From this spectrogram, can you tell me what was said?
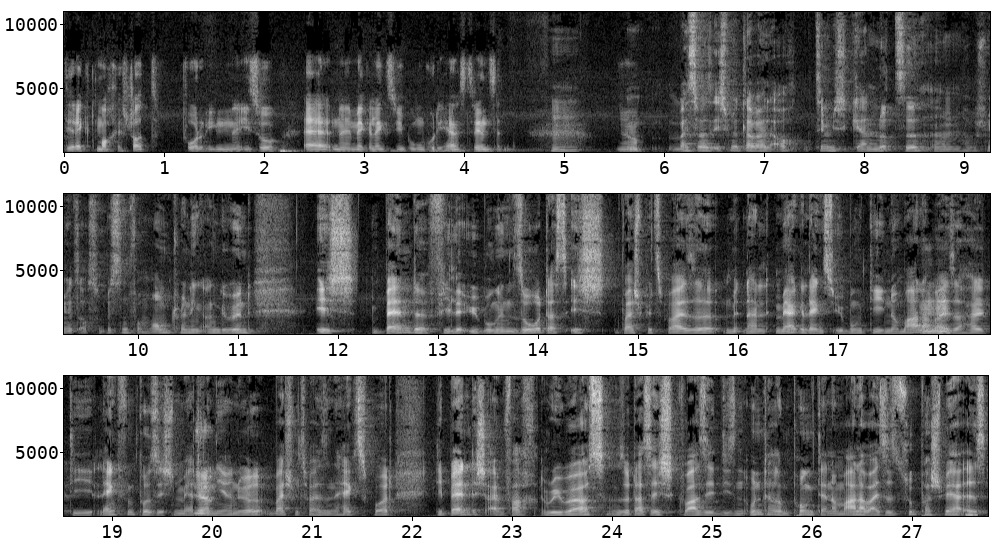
direkt mache, statt vor irgendeine ISO, äh, eine Megalinksübung, wo die Hands drin sind. Mhm. Ja. Weißt du, was ich mittlerweile auch ziemlich gern nutze? Ähm, Habe ich mir jetzt auch so ein bisschen vom Home Training angewöhnt. Ich bände viele Übungen so, dass ich beispielsweise mit einer Mehrgelenksübung, die normalerweise mhm. halt die Lengthen-Position mehr ja. trainieren würde, beispielsweise eine Hack Squat, die bände ich einfach reverse, sodass ich quasi diesen unteren Punkt, der normalerweise super schwer ist,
